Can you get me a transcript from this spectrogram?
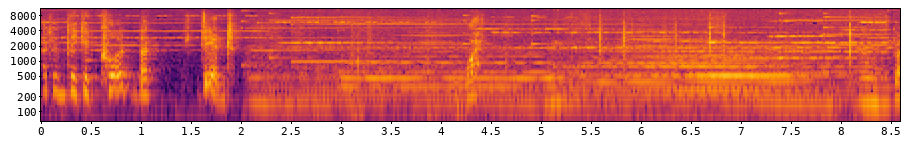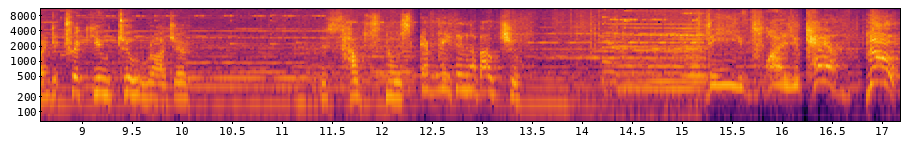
I didn't think it could but it did going to trick you too, Roger. This house knows everything about you. Leave while you can. No!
